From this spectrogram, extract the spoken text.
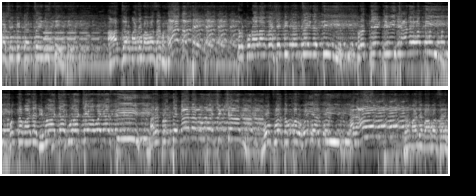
कशाची टंचाई नसती? आज जर माझे बाबासाहेब हयात असते तर कुणाला कशाची टंचाई नसती? प्रत्येक टीव्ही चॅनल वरती फक्त माझ्या भीमाच्या गुणाची आवय असती. अरे प्रत्येकाला मोफत शिक्षण मोफत दप्तर वही असती. आणि आज जर माझ्या बाबासाहेब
